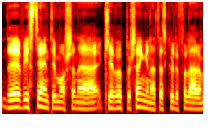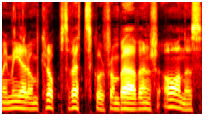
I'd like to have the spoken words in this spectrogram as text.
Det visste jag inte i morse när jag klev upp ur sängen att jag skulle få lära mig mer om kroppsvätskor från bäverns anus.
